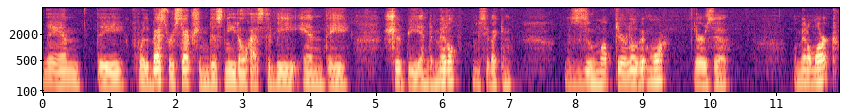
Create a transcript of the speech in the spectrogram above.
And the for the best reception this needle has to be in the should be in the middle. Let me see if I can zoom up there a little bit more. There's the, the middle mark.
